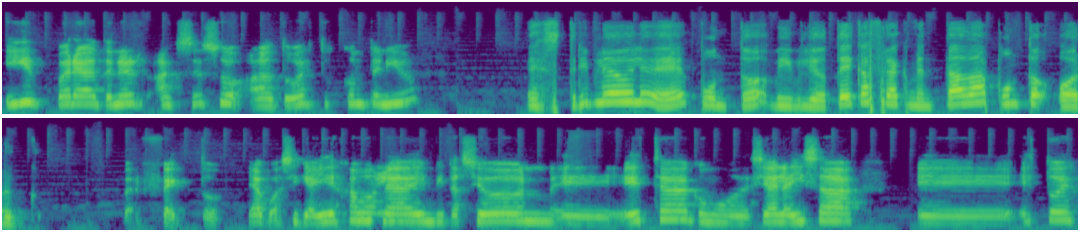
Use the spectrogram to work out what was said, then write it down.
ir para tener acceso a todos estos contenidos? Es www.bibliotecafragmentada.org. Perfecto. Ya, pues así que ahí dejamos la invitación eh, hecha. Como decía la Isa, eh, esto es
